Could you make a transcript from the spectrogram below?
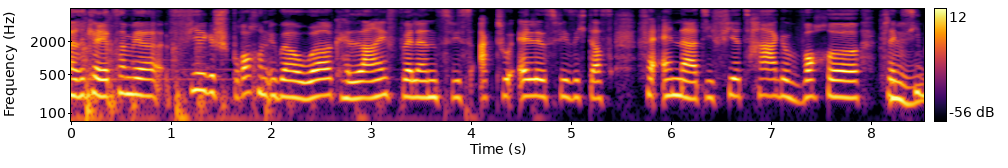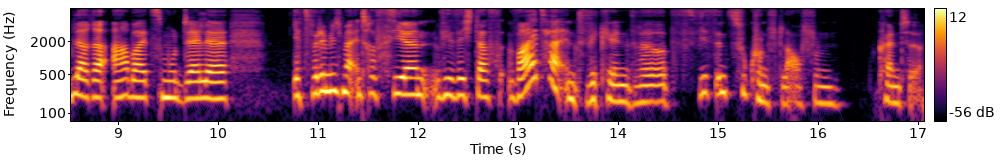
Marika, jetzt haben wir viel gesprochen über Work-Life-Balance, wie es aktuell ist, wie sich das verändert, die Vier-Tage-Woche, flexiblere hm. Arbeitsmodelle. Jetzt würde mich mal interessieren, wie sich das weiterentwickeln wird, wie es in Zukunft laufen könnte.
